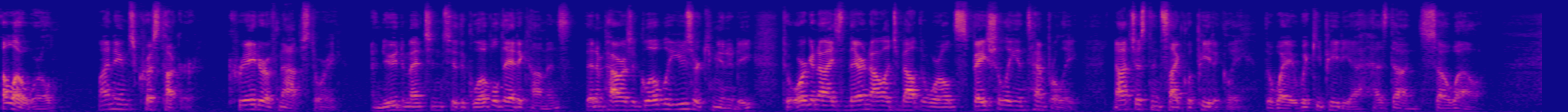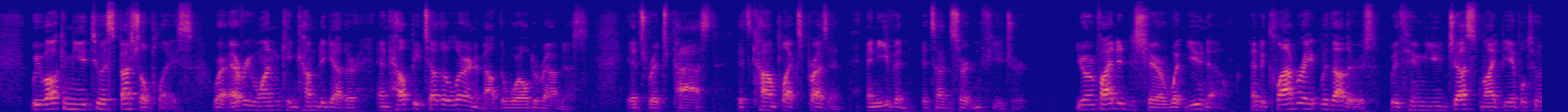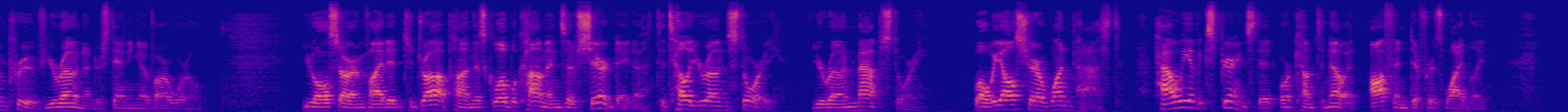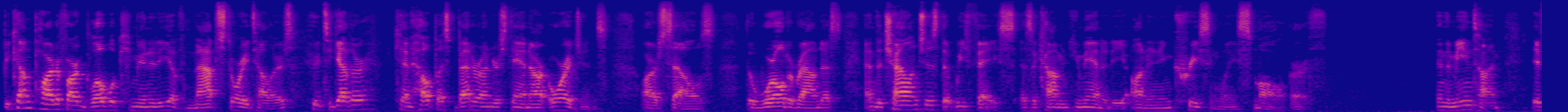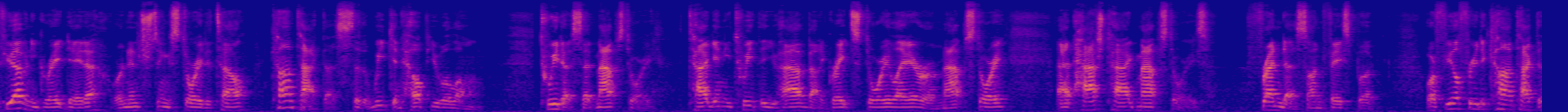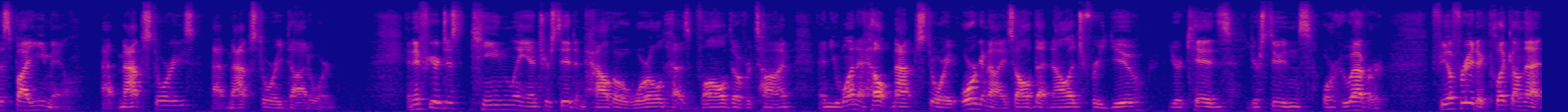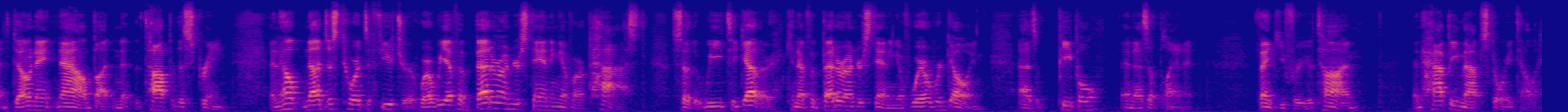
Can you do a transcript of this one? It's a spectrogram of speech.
Hello world, my name's Chris Tucker, creator of MapStory, a new dimension to the global data commons that empowers a global user community to organize their knowledge about the world spatially and temporally, not just encyclopedically, the way Wikipedia has done so well. We welcome you to a special place where everyone can come together and help each other learn about the world around us, its rich past, its complex present, and even its uncertain future. You're invited to share what you know and to collaborate with others with whom you just might be able to improve your own understanding of our world. You also are invited to draw upon this global commons of shared data to tell your own story, your own map story. While we all share one past, how we have experienced it or come to know it often differs widely. Become part of our global community of map storytellers who together can help us better understand our origins, ourselves, the world around us, and the challenges that we face as a common humanity on an increasingly small Earth. In the meantime, if you have any great data or an interesting story to tell, contact us so that we can help you along. Tweet us at MapStory. Tag any tweet that you have about a great story layer or map story at hashtag MapStories. Friend us on Facebook or feel free to contact us by email at mapstories at mapstory.org. And if you're just keenly interested in how the world has evolved over time and you want to help MapStory organize all of that knowledge for you, your kids, your students, or whoever, feel free to click on that Donate Now button at the top of the screen and help nudge us towards a future where we have a better understanding of our past so that we together can have a better understanding of where we're going as a people and as a planet. Thank you for your time, and happy map storytelling.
